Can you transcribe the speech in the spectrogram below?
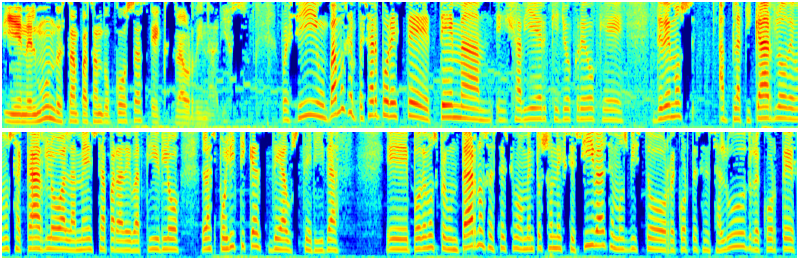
y en el mundo están pasando cosas extraordinarias. Pues sí, vamos a empezar por este tema, eh, Javier, que yo creo que debemos a platicarlo, debemos sacarlo a la mesa para debatirlo, las políticas de austeridad. Eh, podemos preguntarnos, hasta este momento son excesivas, hemos visto recortes en salud, recortes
